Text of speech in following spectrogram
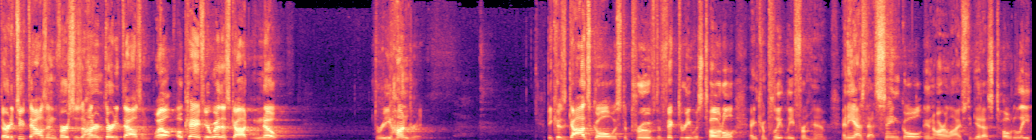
32,000 versus 130,000. Well, okay, if you're with us, God, no. 300. Because God's goal was to prove the victory was total and completely from Him. And He has that same goal in our lives to get us totally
